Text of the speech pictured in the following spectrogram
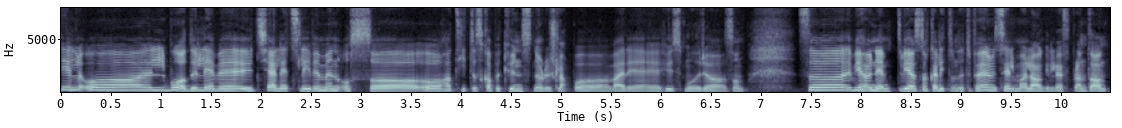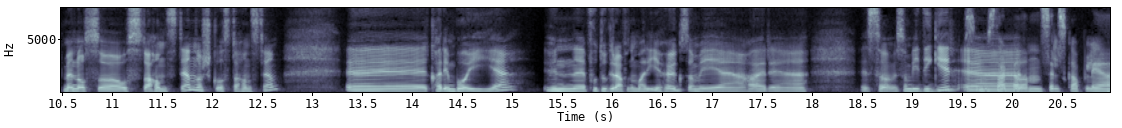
til å både leve ut kjærlighetslivet, men også å ha tid til å skape kunst når du slapp å være husmor og sånn. Så vi har jo nevnt, vi har snakka litt om dette før, Selma Lagerlöf blant annet, men også Åsta Hansten, norske Åsta Hansten. Eh, Karin Boye. Hun eh, fotografen Marie Haug, som vi eh, har eh, som, som vi digger. Som starta den selskapelige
